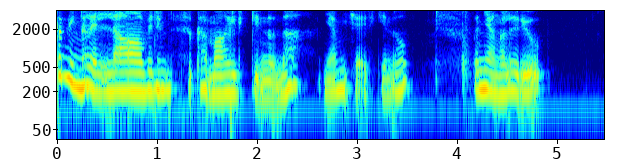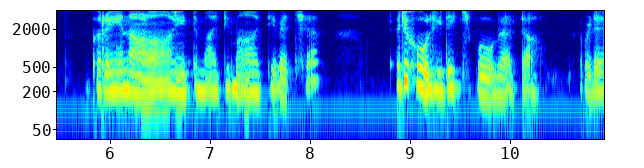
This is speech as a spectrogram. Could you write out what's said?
അപ്പം നിങ്ങളെല്ലാവരും സുഖമായിരിക്കുന്നു എന്ന് ഞാൻ വിചാരിക്കുന്നു. അപ്പം ഞങ്ങളൊരു കുറേ നാളായിട്ട് മാറ്റി മാറ്റി വെച്ച ഒരു ഹോളിഡേക്ക് പോവുക കേട്ടോ. ഇവിടെ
